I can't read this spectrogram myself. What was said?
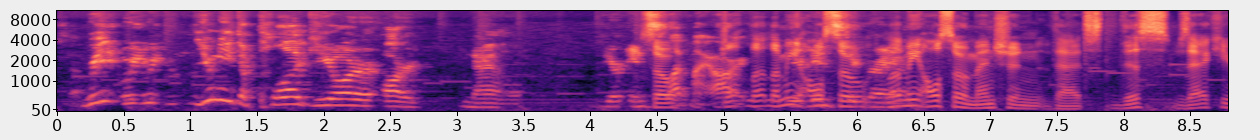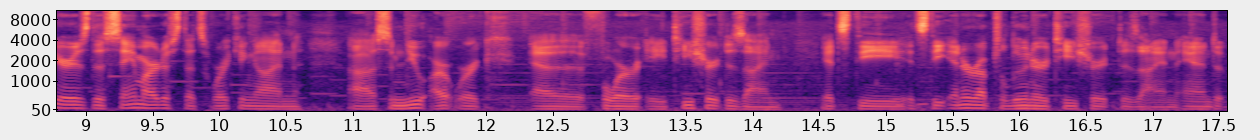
So, we, we, we, you need to plug your art now. Your Insta. So Plug my art. let, let- let me Your also Instagram. let me also mention that this Zach here is the same artist that's working on uh, some new artwork uh, for a T-shirt design. It's the it's the Interrupt Lunar T-shirt design, and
